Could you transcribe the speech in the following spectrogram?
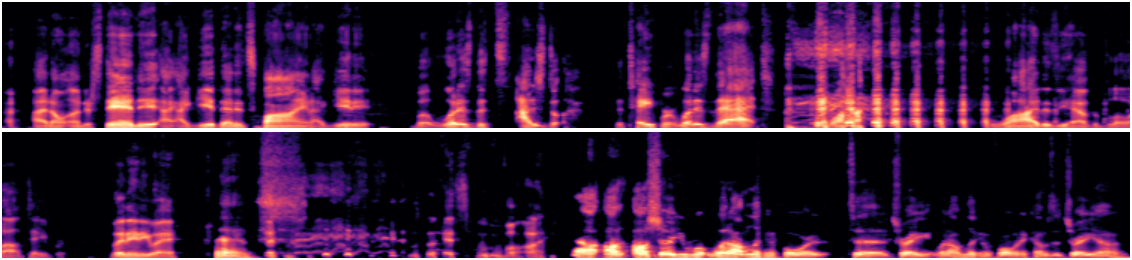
I don't understand it. I, I get that it's fine. I get it. But what is the? I just don't. The taper. What is that? Why? Why does he have the blowout taper? But anyway. Let's, let's move on. I'll, I'll, I'll show you what, what I'm looking forward to Trae. What I'm looking for when it comes to Trae Young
